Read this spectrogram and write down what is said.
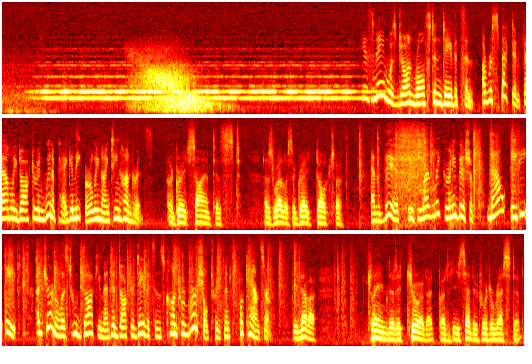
His name was John Ralston Davidson, a respected family doctor in Winnipeg in the early 1900s. A great scientist as well as a great doctor. And this is Leslie Gurney Bishop, now 88, a journalist who documented Dr. Davidson's controversial treatment for cancer. He never claimed that it cured it, but he said it would arrest it.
